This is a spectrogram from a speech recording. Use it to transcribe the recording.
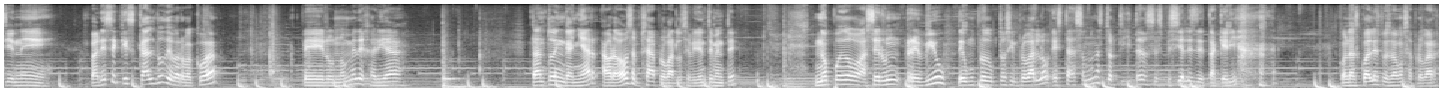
Tiene Parece que es caldo de barbacoa, pero no me dejaría tanto engañar. Ahora vamos a empezar a probarlos, evidentemente. No puedo hacer un review de un producto sin probarlo. Estas son unas tortillitas especiales de taquería con las cuales pues vamos a probar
